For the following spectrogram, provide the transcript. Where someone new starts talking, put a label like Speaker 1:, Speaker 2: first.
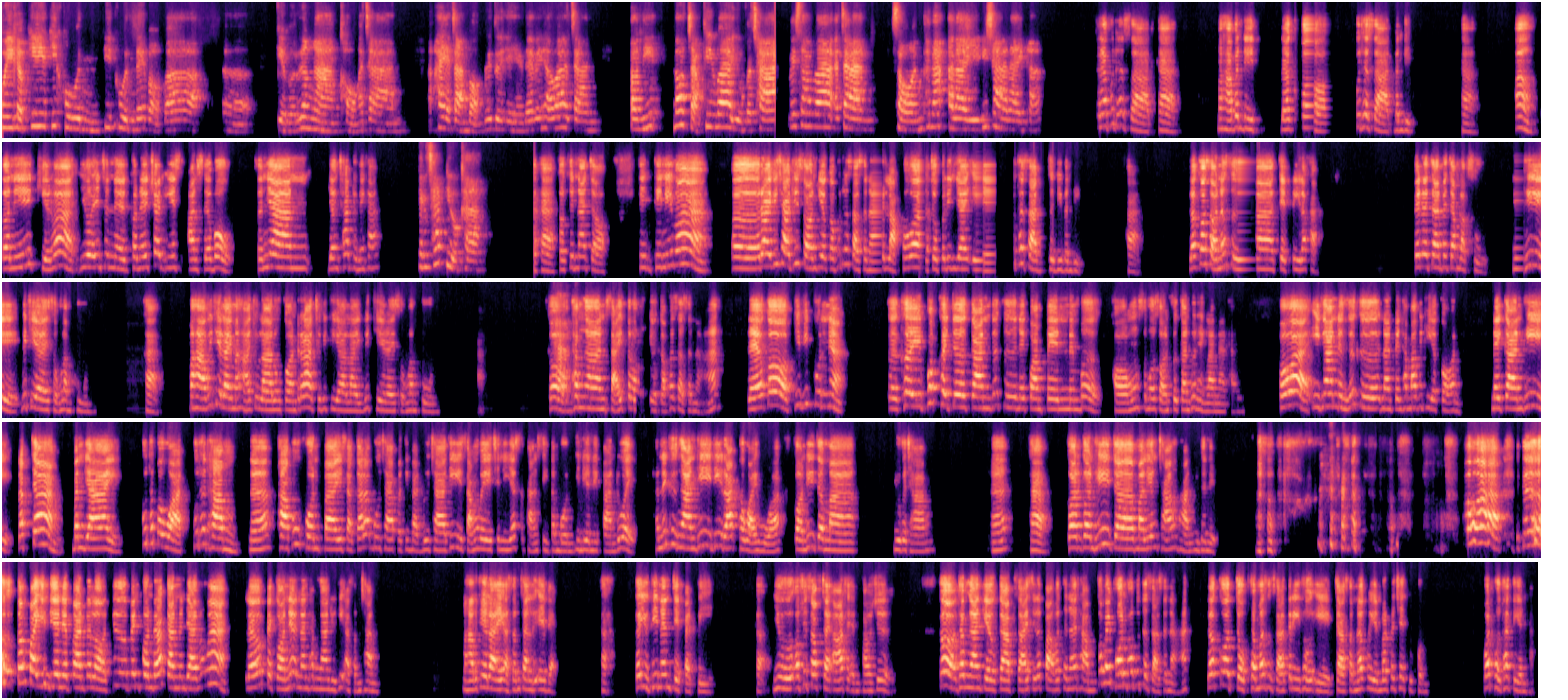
Speaker 1: คุยกับพี่พี่คุณพี่คุณได้บอกว่าเเกี่ยวกับเรื่องงานของอาจารย์ ให้อาจารย์บอกด้วยตัวเองได้ไหมคะว่าอาจารย์ตอนนี้นอกจากที่ว่าอยู่กับชาไม่ทราบว่าอาจารย์สอนคณะอะไรวิชาอะไรคะ
Speaker 2: คณะพุทธศาสตร์ค่ะ มหาบัณฑิตแล้วก็พุทธศาสตร์บัณฑิตค่ะอ่าตอนนี้เขียนว่า your internet connection is unstable สัญญาณยังชัดอยู่ไหมคะ
Speaker 1: ยังชัดอยู่ค่ะ
Speaker 2: ค่ะเขาขึ้นหน้าจอทีทีนี้ว่าเอ่อรายวิชาที่สอนเกี่ยวกับพุทธศาสนาเป็นหลักเพราะว่าจบปริญญาเอกพุทธศาสตร์ดุษฎีบัณฑิตค่ะ แล้วก็สอนหนังสือมาเจ็ดปีแล้วค่ะ เป็นอาจารย์ประจำหลักสูตรอยู่ที่วิทยาลัยสงฆ์ลำพูนค่ะ มหาวิทยาลัยมหาจุฬาลงกรณราชวิทยาลัย วิทยาลัยสงฆ์ลำพูนค่ะก็
Speaker 1: ค่ะ
Speaker 2: ทำงานสายตรงเกี่ยวกับพระศาสนา แล้วก็พี่พิกุลเนี่ย เคยพบเคยเจอกันก็คือในความเป็นเมมเบอร์ของสโมสรฝึกการทูตแห่งลานนาไทย เพราะว่าอีกงานหนึ่งก็คือนันเป็นธรรมวิทยากร ในการที่รับจ้างบรรยาย พุทธประวัติ พุทธธรรมนะพาผู้คนไปสักการะบูชาปฏิบัติบูชาที่สังเวชนียสถานสี่ตำบลอินเดียในปานด้วย อันนี้คืองานที่ที่รัฐถวายหัวก่อนที่จะมาอยู่กับช้างนะค่ะ ก่อนก่อนที่จะมาเลี้ยงช้างผ่านอินเทอร์เน็ต เพราะว่าคือต้องไปอินเดียเนปาลตลอด คือเป็นคนรักการบรรยายมากๆ แล้วแต่ก่อนเนี่ยนันทำงานอยู่ที่อัสสัมชัญมหาวิทยาลัยอัสสัมชัญหรือ a b a c ค่ะ ก็อยู่ที่นั่นเจ็ดแปดปีค่ะอยู่ Office of Thai Art and Culture ก็ทำงานเกี่ยวกับสายศิลปะวัฒนธรรม ก็ไม่พ้นพระพุทธศาสนา แล้วก็จบธรรมศึกษาตรีโทเอกจากสำนักเรียนวัดพระเชตุพนวัดโพธาเตียนค่ะ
